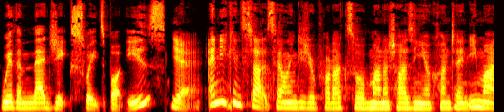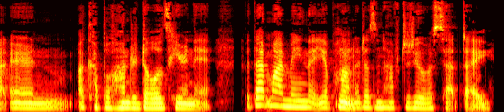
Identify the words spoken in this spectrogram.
where the magic sweet spot is. Yeah. And you can start selling digital products or monetizing your content. You might earn a couple hundred dollars here and there, but that might mean that your partner doesn't have to do a Saturday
